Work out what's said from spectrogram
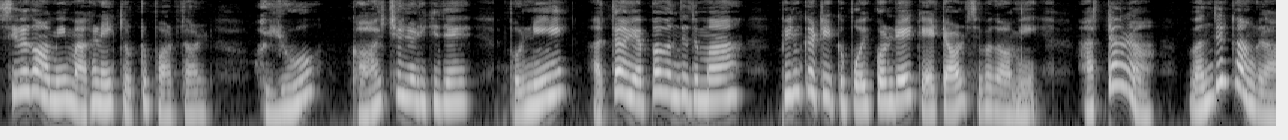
சிவகாமி மகனை தொட்டு பார்த்தாள். ஐயோ காய்ச்சல் அடிக்குதே. பொன்னி அத்தான் எப்போ வந்ததுமா? பின்கட்டிற்கு போய்க்கொண்டே கேட்டாள் சிவகாமி. அத்தானா? வந்திருக்காங்களா?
